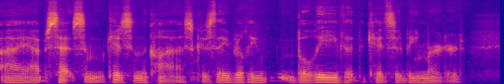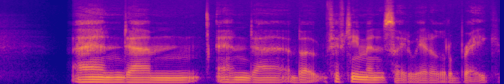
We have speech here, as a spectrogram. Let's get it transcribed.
I upset some kids in the class because they really believed that the kids had been murdered. And um, and uh, about 15 minutes later, we had a little break.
